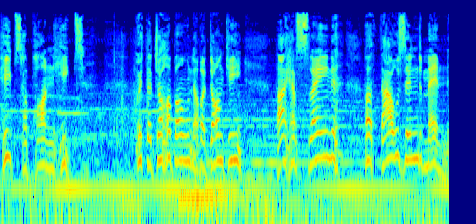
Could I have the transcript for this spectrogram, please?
heaps upon heaps. With the jawbone of a donkey, I have slain a thousand men.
